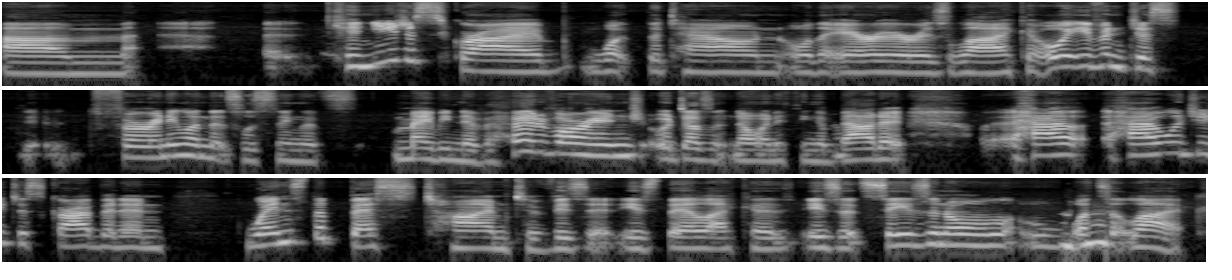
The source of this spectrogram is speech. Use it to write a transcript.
Um, can you describe what the town or the area is like, or even just for anyone that's listening that's maybe never heard of Orange or doesn't know anything about it? How how would you describe it, and when's the best time to visit? Is there like a is it seasonal? What's mm-hmm. it like?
